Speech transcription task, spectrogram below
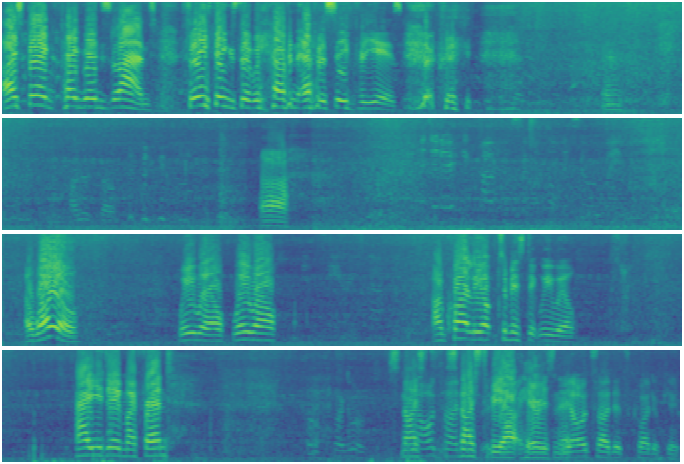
Iceberg, penguins, land. Three things that we haven't ever seen for years. Alles ah, I don't know if you purposely thought this all away with a whale. We will. We will. I'm quietly optimistic. We will. How you doing, my friend? It's nice. It's nice to be out here, isn't it? Yeah, outside it's quite okay.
